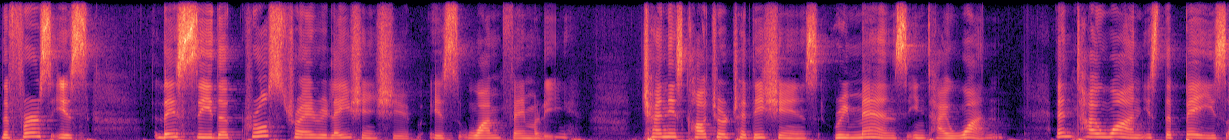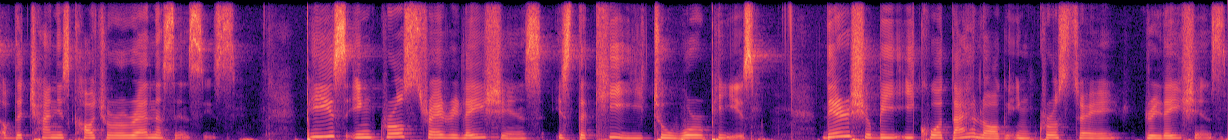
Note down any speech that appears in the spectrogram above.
The first is they see the cross-strait relationship is one family. Chinese cultural traditions remains in Taiwan and Taiwan is the base of the Chinese cultural renaissance. Peace in cross-strait relations is the key to world peace. There should be equal dialogue in cross-strait relations.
